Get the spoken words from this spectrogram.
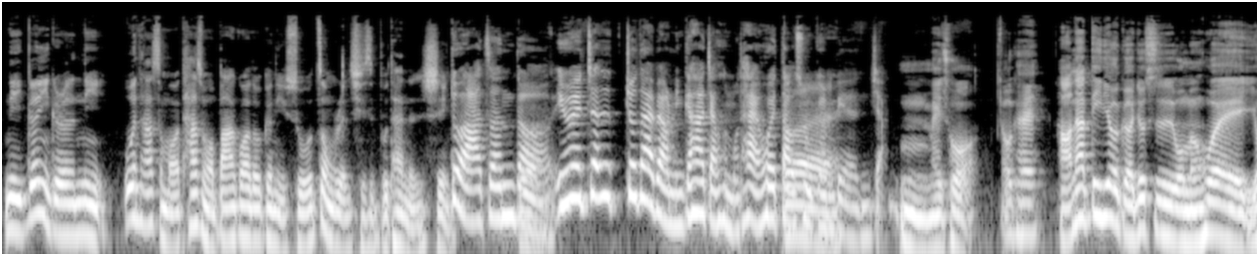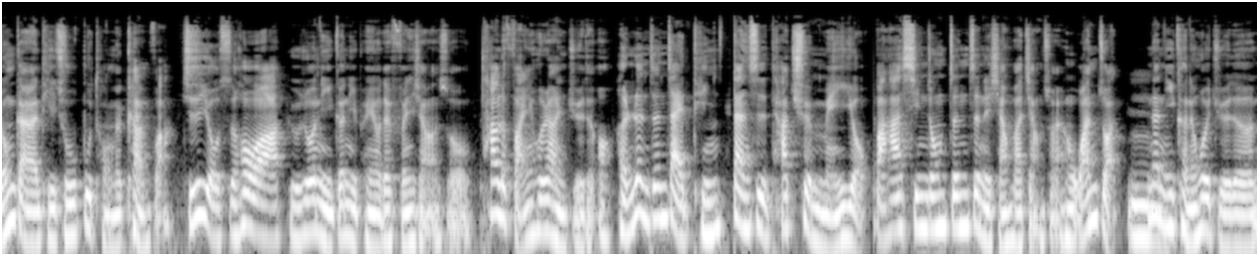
你跟一个人，你问他什么，他什么八卦都跟你说，这种人其实不太能信。对啊，真的，因为这就代表你跟他讲什么，他也会到处跟别人讲。嗯，没错。OK，好，那第六个就是我们会勇敢的提出不同的看法。其实有时候啊，比如说你跟你朋友在分享的时候，他的反应会让你觉得哦，很认真在听，但是他却没有把他心中真正的想法讲出来，很婉转。嗯，那你可能会觉得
